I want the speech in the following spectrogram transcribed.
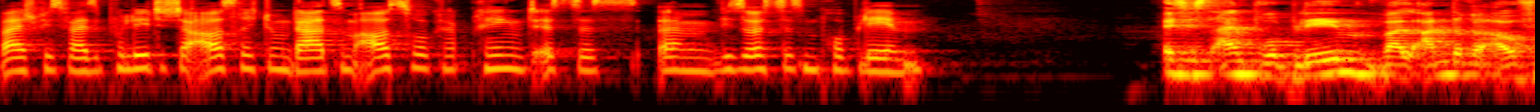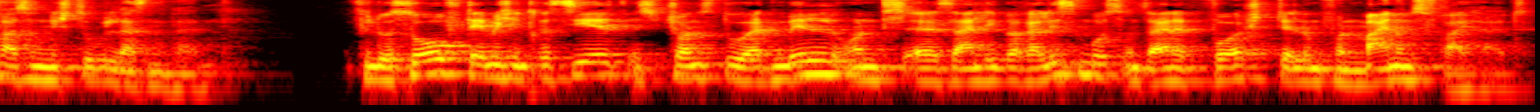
beispielsweise politische Ausrichtung da zum Ausdruck bringt? Ist es, ähm, wieso ist das ein Problem? Es ist ein Problem, weil andere Auffassungen nicht zugelassen werden. Philosoph, der mich interessiert, ist John Stuart Mill und äh, sein Liberalismus und seine Vorstellung von Meinungsfreiheit.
